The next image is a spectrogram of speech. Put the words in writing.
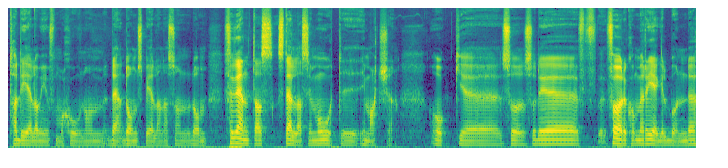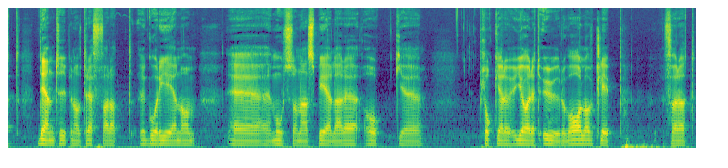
ta del av information om de, de, spelarna som de förväntas ställas emot i, i matchen. Och eh, så, så det förekommer regelbundet den typen av träffar att eh, gå igenom eh, motståndarnas spelare och eh, plockar, gör ett urval av klipp för att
